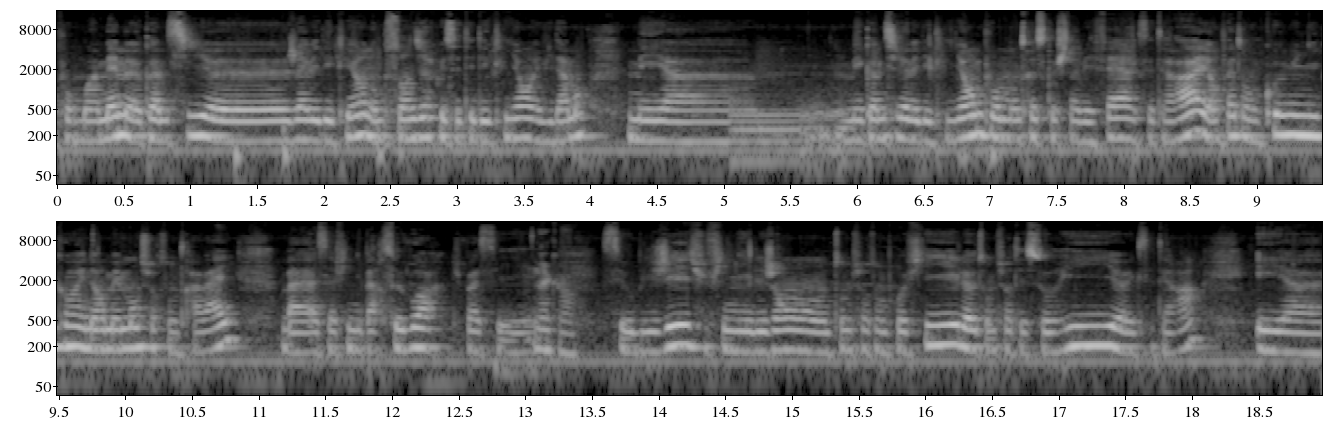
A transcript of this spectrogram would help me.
pour moi-même euh, comme si euh, j'avais des clients donc sans dire que c'était des clients évidemment mais euh, mais comme si j'avais des clients pour montrer ce que je savais faire etc et en fait en communiquant énormément sur ton travail bah ça finit par se voir tu vois c'est obligé, tu finis, les gens tombent sur ton profil, tombent sur tes stories, euh, etc. Et, euh,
